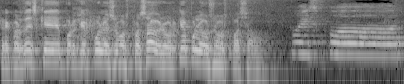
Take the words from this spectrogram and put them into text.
¿Recordáis que por qué pueblos hemos pasado? ¿Pero por qué pueblos hemos pasado? Pues por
